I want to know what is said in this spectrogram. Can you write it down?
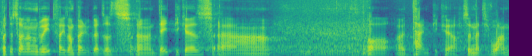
but also on Android, for example, you've got those uh, date pickers or a time picker, the native one,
